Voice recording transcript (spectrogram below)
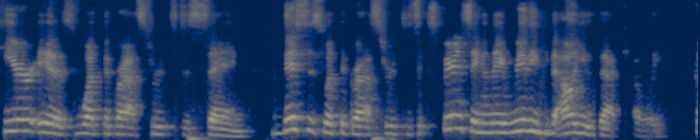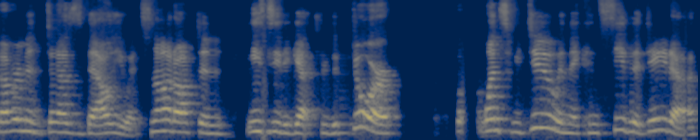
here is what the grassroots is saying. This is what the grassroots is experiencing. And they really value that, Kelly. Government does value it. It's not often easy to get through the door, but once we do and they can see the data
